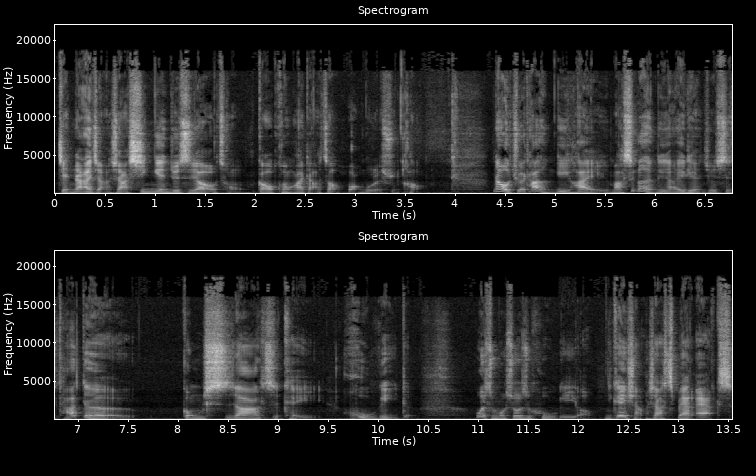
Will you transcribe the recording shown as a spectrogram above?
简单来讲一下，星链就是要从高空来打造网络的讯号。那我觉得他很厉害，马斯克很厉害一点就是他的公司啊是可以互利的。为什么说是互利哦？你可以想一下，SpaceX。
